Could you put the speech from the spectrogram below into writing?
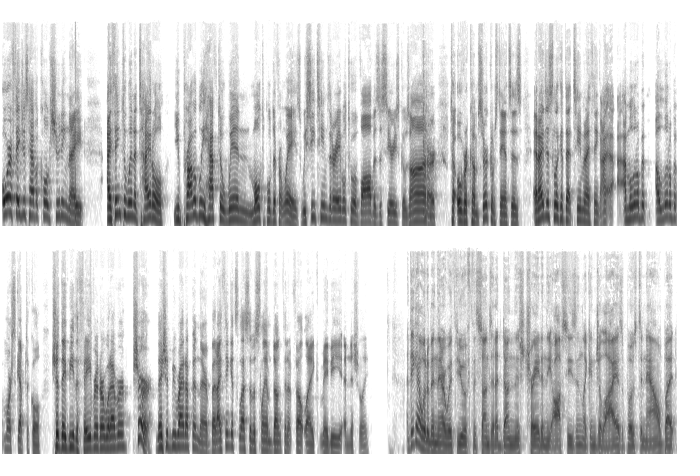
Or if they just have a cold shooting night I think to win a title, you probably have to win multiple different ways. We see teams that are able to evolve as the series goes on or to overcome circumstances. And I just look at that team and I think I, I'm a little bit a little bit more skeptical. Should they be the favorite or whatever? Sure, they should be right up in there. But I think it's less of a slam dunk than it felt like maybe initially. I think I would have been there with you if the Suns had done this trade in the offseason, like in July, as opposed to now. But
